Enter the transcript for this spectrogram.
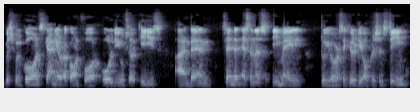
which will go and scan your account for old user keys and then send an SNS email to your security operations team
